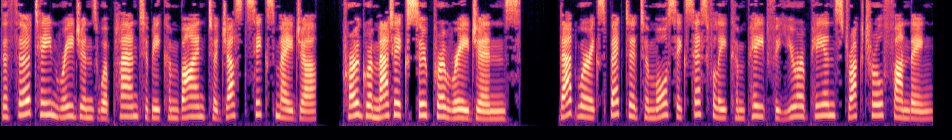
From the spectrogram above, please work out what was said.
The 13 regions were planned to be combined to just six major programmatic supra-regions that were expected to more successfully compete for European structural funding.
